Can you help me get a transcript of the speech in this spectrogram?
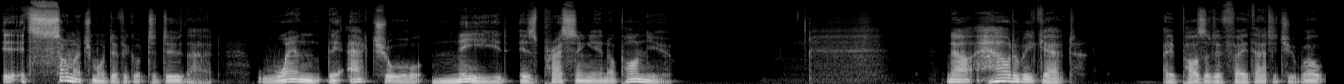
it's so much more difficult to do that when the actual need is pressing in upon you. Now, how do we get a positive faith attitude? Well,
